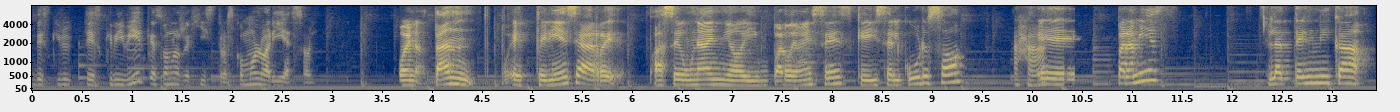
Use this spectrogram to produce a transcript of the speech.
describir, qué son los registros? ¿Cómo lo harías, Sol? Bueno, tan experiencia hace un año y un par de meses que hice el curso. Eh, para mí es la técnica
